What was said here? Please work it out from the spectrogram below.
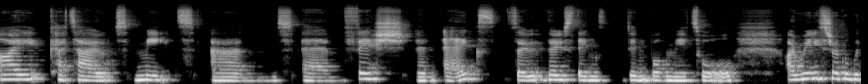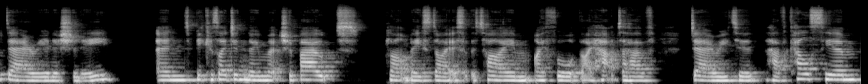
I cut out meat and um, fish and eggs. So those things didn't bother me at all. I really struggled with dairy initially. And because I didn't know much about plant based diets at the time, I thought that I had to have dairy to have calcium.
